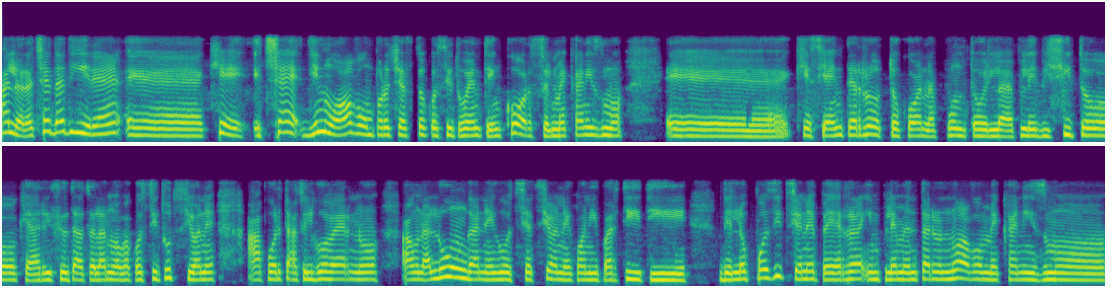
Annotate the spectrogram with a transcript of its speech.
Allora, c'è da dire eh, che c'è di nuovo un processo costituente in corso, il meccanismo eh, che si è interrotto con appunto il plebiscito che ha rifiutato la nuova Costituzione ha portato il governo a una lunga negoziazione con i partiti dell'opposizione per implementare un nuovo meccanismo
